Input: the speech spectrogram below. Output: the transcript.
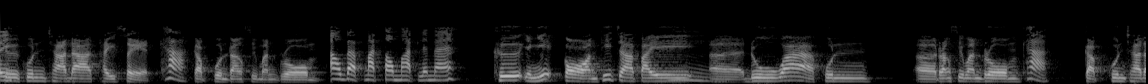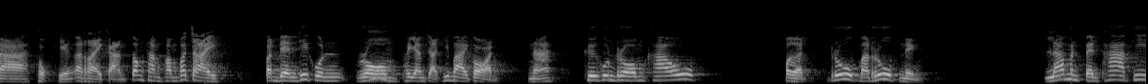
ย คือคุณชาดาไทยเศษค่ะกับคุณรังสิมันต์โรม เอาแบบหมัดต่อหมัดเลยไหมคืออย่างนี้ก่อนที่จะไปอืมเอ่อดูว่าคุณเอ่อรังสิมันต์โรมค่ะกับคุณชาดาถกเถียงอะไรกัน ต้องทำความเข้าใจประเด็นที่คุณโรมอืมพยายามจะอธิบายก่อนนะ คือคุณโรมเขาเปิดรูปมารูปหนึ่ง แล้วมันเป็นภาพที่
